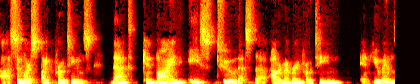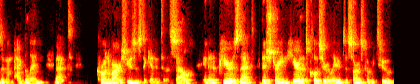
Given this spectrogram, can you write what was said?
uh, similar spike proteins that can bind ACE2, that's the outer membrane protein in humans and in pangolin that coronavirus uses to get into the cell. And it appears that this strain here, that's closely related to SARS CoV 2,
